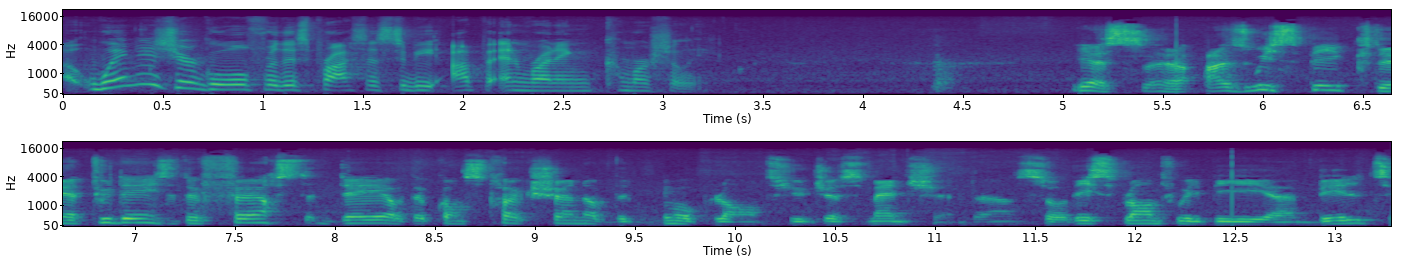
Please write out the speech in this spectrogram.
Uh, when is your goal for this process to be up and running commercially? Yes, uh, as we speak, today is the first day of the construction of the demo plant you just mentioned. Uh, so this plant will be uh, built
